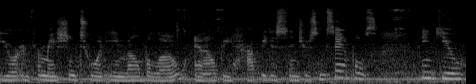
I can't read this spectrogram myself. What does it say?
your information to an email below, and I'll be happy to send you some samples. Thank you.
